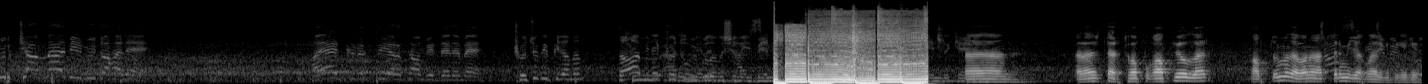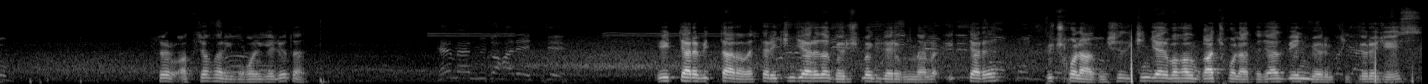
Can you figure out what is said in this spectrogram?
Mükemmel bir müdahale. Hayal kırıklığı yaratan bir deneme. Kötü bir planın daha bile kötü uygulanışını izledik. Ee, arkadaşlar topu kapıyorlar. Kaptı mı da bana attırmayacaklar gibi geliyor. Sör atacaklar gibi gol geliyor da. Hemen müdahale etti. İlk yarı bitti arkadaşlar. İkinci yarıda görüşmek üzere bunlarla. İlk yarı 3 gol atmışız. İkinci yarı bakalım kaç gol atacağız bilmiyorum ki göreceğiz.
